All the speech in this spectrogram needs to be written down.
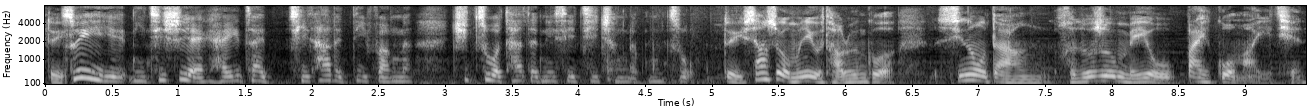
对所以你其实也还在其他的地方呢去做他的那些基层的工作。对，上次我们有讨论过，行动党很多时候没有败过嘛，以前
